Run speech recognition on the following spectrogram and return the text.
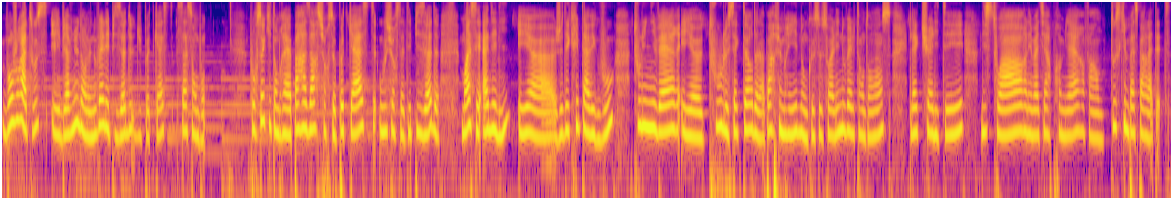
Bonjour à tous et bienvenue dans le nouvel épisode du podcast Ça sent bon. Pour ceux qui tomberaient par hasard sur ce podcast ou sur cet épisode, moi c'est Adélie et euh, je décrypte avec vous tout l'univers et euh, tout le secteur de la parfumerie, donc que ce soit les nouvelles tendances, l'actualité, l'histoire, les matières premières, enfin tout ce qui me passe par la tête.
